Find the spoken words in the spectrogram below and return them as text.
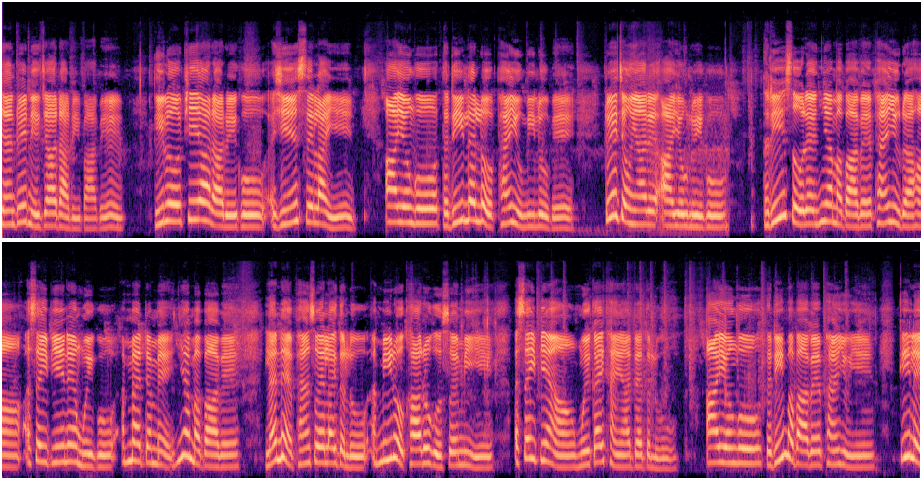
ရန်တွေးနေကြတာတွေပါပဲဒီလိုဖြစ်ရတာတွေကိုအရင်စစ်လိုက်ရင်အာယုံကိုတတိလက်လို့ဖမ်းယူမိလို့ပဲတွေးကြုံရတဲ့အာယုံတွေကို တတိဆိုတဲ့ညှက်မပါပဲဖမ်းယူတာဟာအစိပ်ပြင်းတဲ့မွေကို အမှတ်တမဲ့ညှက်မပါပဲလက်နဲ့ဖမ်းဆွဲလိုက်တယ်လို့အမီးတို့ခါးတို့ကိုဆွဲမိရင်အစိပ်ပြန့်အောင်မွေကြိုက်ခံရတတ်တယ်လို့အာယုံကိုတတိမပါပဲဖမ်းယူရင်ကိလေ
